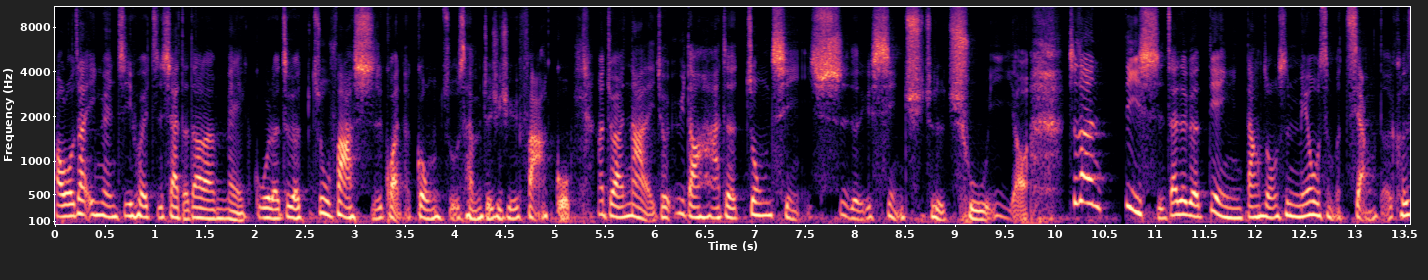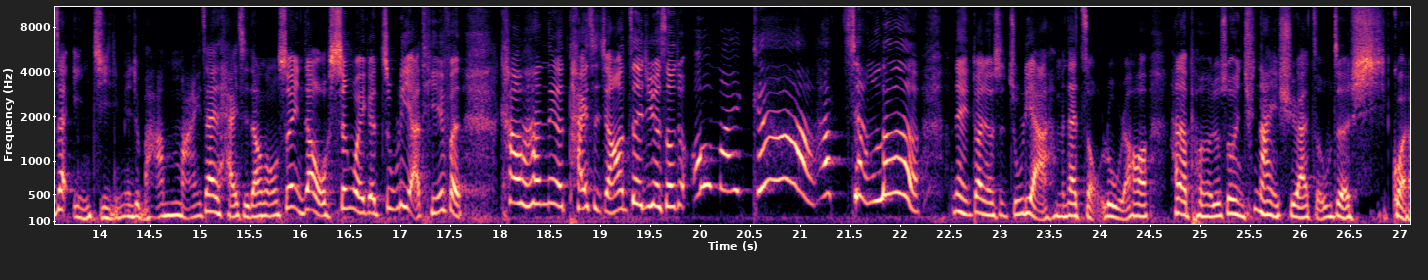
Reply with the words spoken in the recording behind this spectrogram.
保罗在因缘际会之下得到了美国的这个驻法使馆的公主，他们就去去法国。那就在那里就遇到他这钟情一世的一个兴趣，就是厨艺哦。这段。历史在这个电影当中是没有什么讲的，可是，在影集里面就把它埋在台词当中。所以你知道，我身为一个茱莉亚铁粉，看到他那个台词讲到这句的时候就，Oh my God，他讲了那一段就是茱莉亚他们在走路，然后他的朋友就说：“你去哪里学来走路这个习惯？”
